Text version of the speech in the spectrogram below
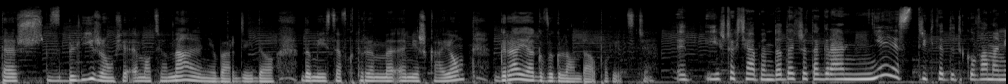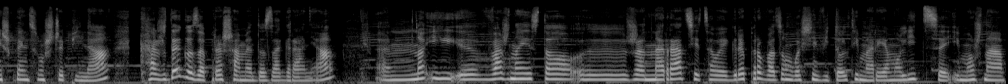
też zbliżą się emocjonalnie bardziej do, do miejsca, w którym e, mieszkają. Gra jak wygląda, opowiedzcie. Y, jeszcze chciałabym dodać, że ta gra nie jest stricte dedykowana mieszkańcom Szczepina. Każdego zapraszamy do zagrania. No i y, ważne jest to, że narrację całej gry prowadzą właśnie Witold i Maria Molicy i można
